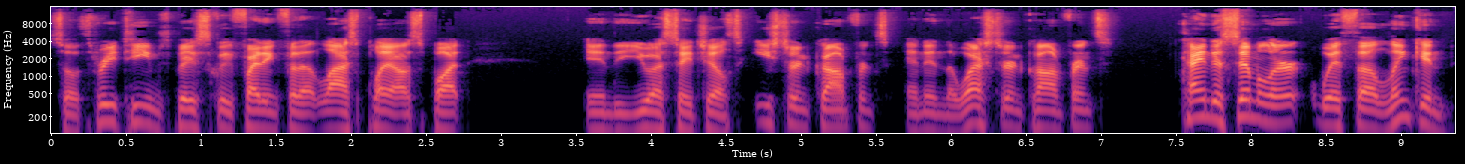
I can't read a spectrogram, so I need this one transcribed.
So three teams basically fighting for that last playoff spot in the USHL's Eastern Conference and in the Western Conference. Kind of similar with uh, Lincoln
